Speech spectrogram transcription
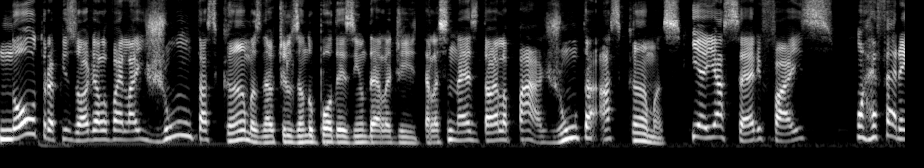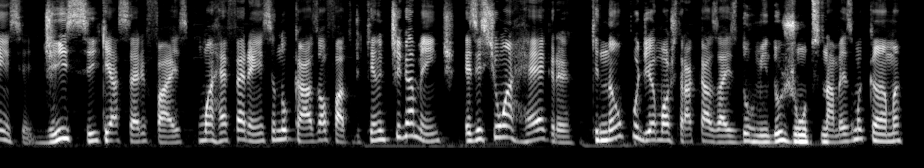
No outro episódio, ela vai lá e junta as camas, né? Utilizando o poderzinho dela de telecinese e tal. Ela, pá, junta as camas. E aí a série faz uma referência. Disse que a série faz uma referência, no caso, ao fato de que antigamente existia uma regra que não podia mostrar casais dormindo juntos na mesma cama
